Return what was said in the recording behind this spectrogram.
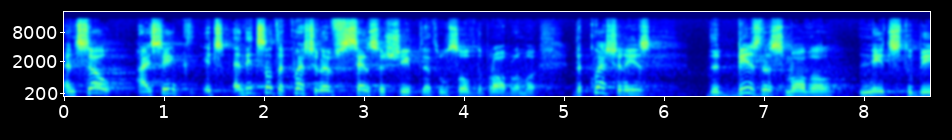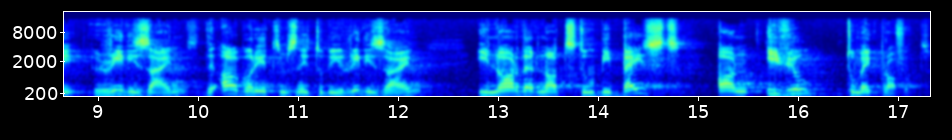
And so I think it's, and it's not a question of censorship that will solve the problem. The question is the business model needs to be redesigned, the algorithms need to be redesigned in order not to be based on evil to make profit.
